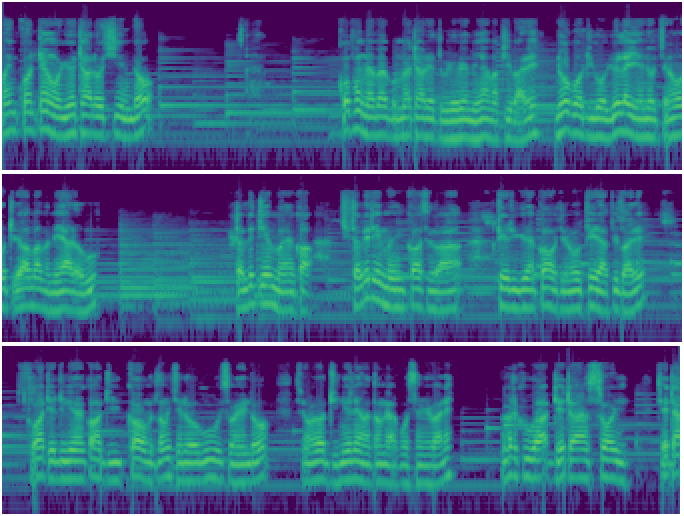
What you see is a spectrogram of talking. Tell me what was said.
main content ကိုရွေးထားလို့ရှိရင်တော့ကိုယ့်ဖုန်းနံပါတ်ကိုမှတ်ထားတဲ့သူတွေပဲမြင်ရမှာဖြစ်ပါတယ် nobody ကိုရွေးလိုက်ရင်တော့ကျွန်တော်တို့တရားမှမမြင်ရတော့ဘူး deleting main က deleting main ကဆိုတာ Telegram အကောင့်ကိုကျွန်တော်တို့ဖြည့်တာဖြစ်ပါတယ်ကိုက Telegram အကောင့်ဒီအကောင့်မသုံးချင်တော့ဘူးဆိုရင်တော့ကျွန်တော်တို့ဒီနေ့လည်းမသုံးတာပို့ဆင်ပြပါတယ်နောက်တစ်ခုက data story data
